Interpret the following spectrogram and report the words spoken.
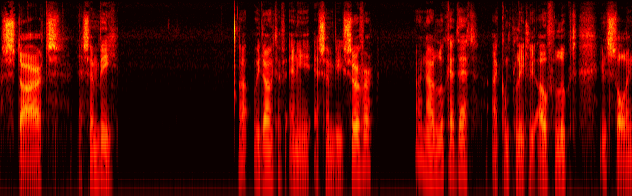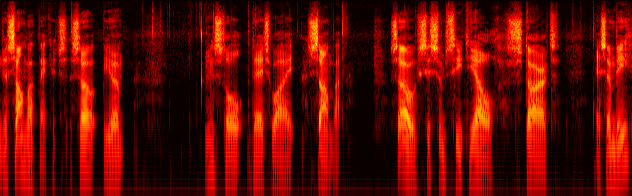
start smb. Well, we don't have any SMB server. Oh, now look at that. I completely overlooked installing the Samba package. So you install dash y Samba. So systemctl start SMB.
